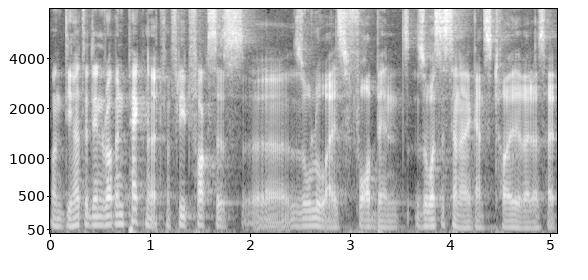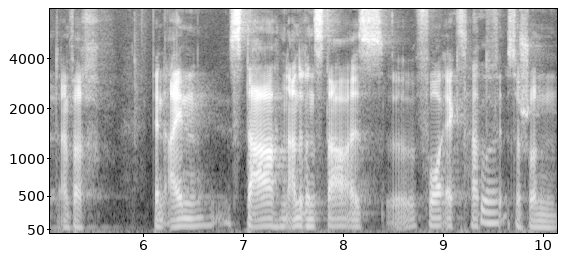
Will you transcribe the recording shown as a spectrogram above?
und die hatte den Robin Pecknold von Fleet Foxes äh, solo als Vorband. Sowas ist dann halt ganz toll, weil das halt einfach, wenn ein Star einen anderen Star als äh, Voract hat, Cool. ist das schon,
